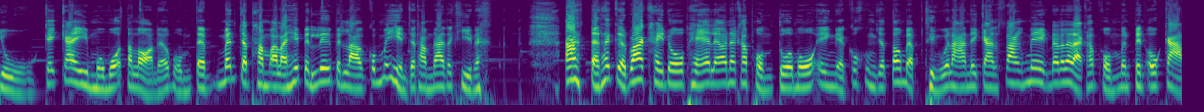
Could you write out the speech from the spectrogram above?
อยู่ใกล้ๆโมโมะตลอดเลยครับผม แต่แม่นจะทำอะไรให้เป็นเรื่องเป็นเราก็ไม่เห็นจะทำได้สักทีนะอะแต่ถ้าเกิดว่าไคโดแพ้แล้วนะครับผมตัวโมเองเนี่ยก็คงจะต้องแบบถึงเวลาในการสร้างเมฆได้แล้วแหละครับผมมันเป็นโอกาส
